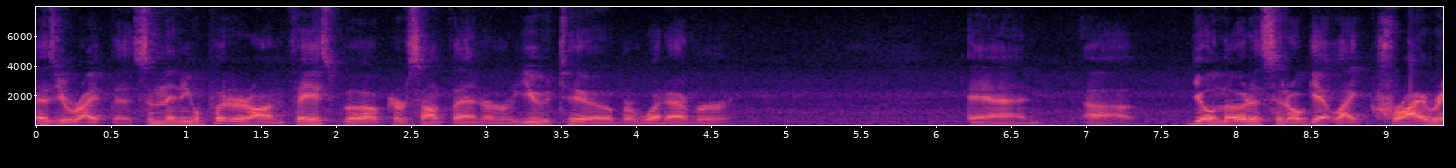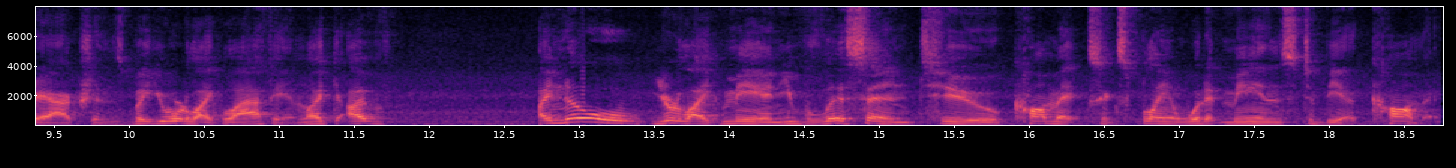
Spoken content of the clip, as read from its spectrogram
as you write this, and then you'll put it on Facebook or something or YouTube or whatever, and uh, you'll notice it'll get like cry reactions, but you were like laughing. Like I've I know you're like me and you've listened to comics explain what it means to be a comic.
